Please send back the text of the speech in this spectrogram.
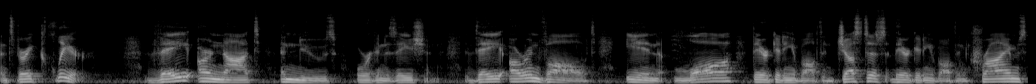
it's very clear They are not a news organization. They are involved in law, they are getting involved in justice, they are getting involved in crimes.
